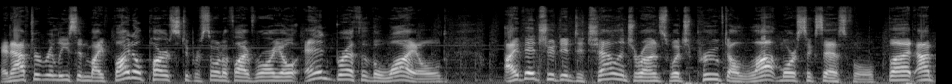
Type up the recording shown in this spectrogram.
And after releasing my final parts to Persona 5 Royal and Breath of the Wild, I ventured into challenge runs which proved a lot more successful, but I'm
